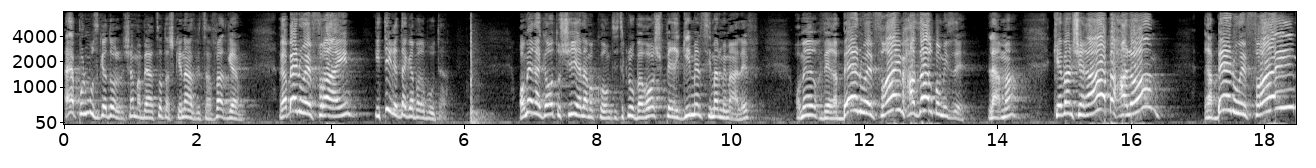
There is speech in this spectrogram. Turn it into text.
היה פולמוס גדול, שם בארצות אשכנז, בצרפת גם. רבנו אפרים התיר את דג הברבוטה. אומר הגאות אושרי על המקום, תסתכלו בראש, פרק ג' סימן מ"א, אומר, ורבנו אפרים חזר בו מזה. למה? כיוון שראה בחלום, רבנו אפרים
